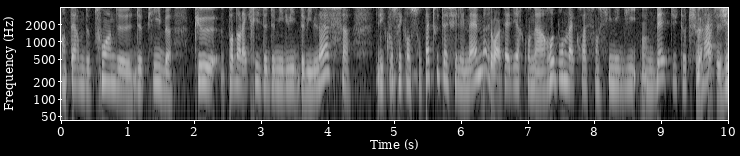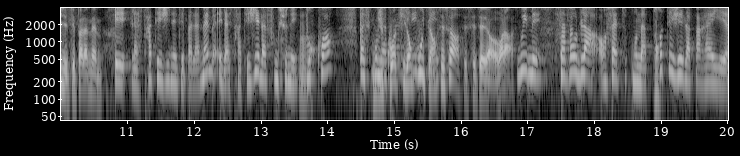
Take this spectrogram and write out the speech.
en termes de points de, PIB que pendant la crise de 2008-2009, les conséquences ne sont pas tout à fait les mêmes. C'est-à-dire qu'on a un rebond de la croissance inédit, hum. une baisse du taux de chômage. La stratégie n'était pas la même. Et la stratégie n'était pas la même, et la stratégie, elle a fonctionné. Hum. Pourquoi? Parce qu'on Du quoi qu'il en coûte, hein, c'est ça. C'était, voilà. Oui, mais ça va au-delà. En fait, on a protégé l'appareil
